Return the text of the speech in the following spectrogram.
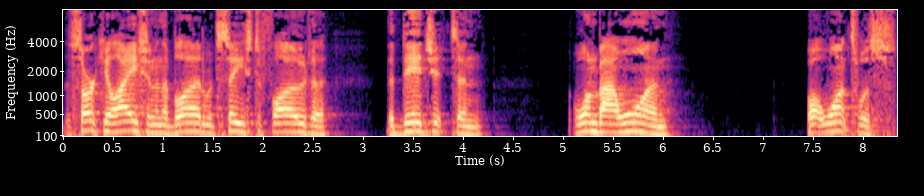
the circulation and the blood would cease to flow to the digits and one by one, what once was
